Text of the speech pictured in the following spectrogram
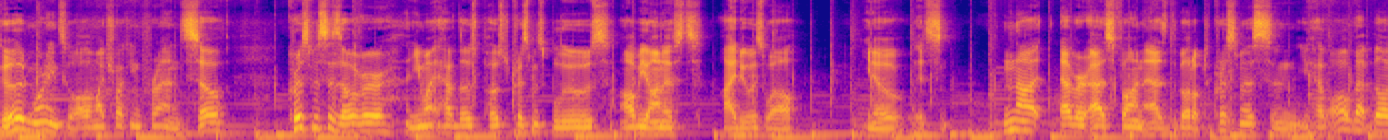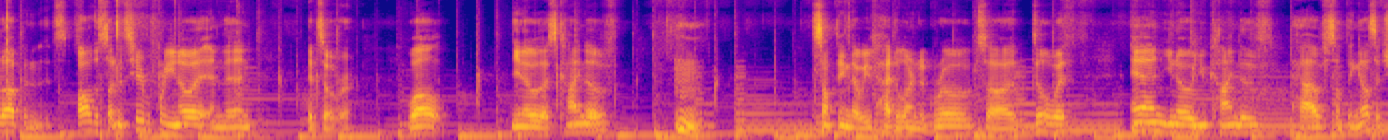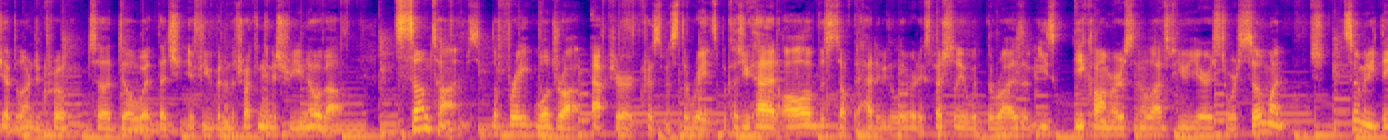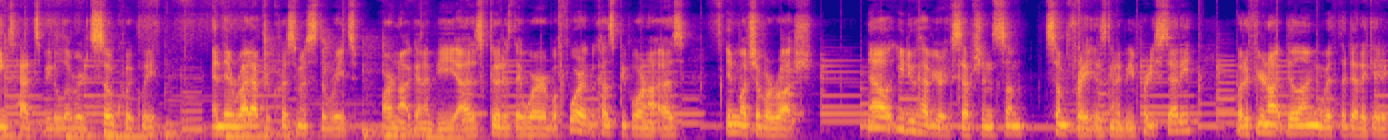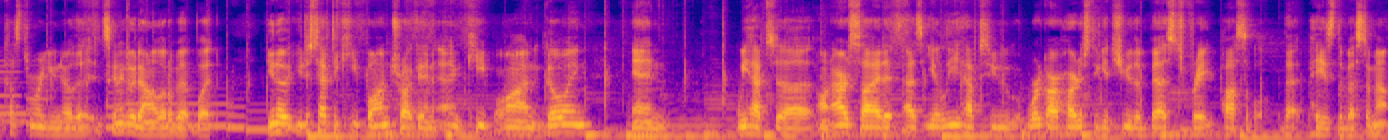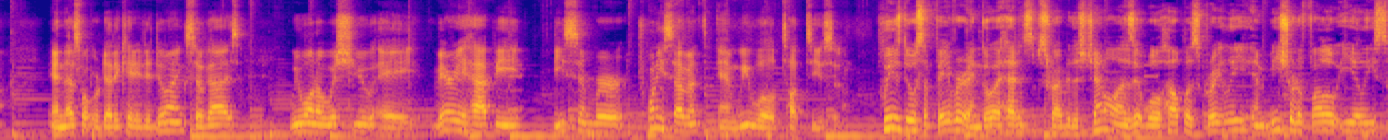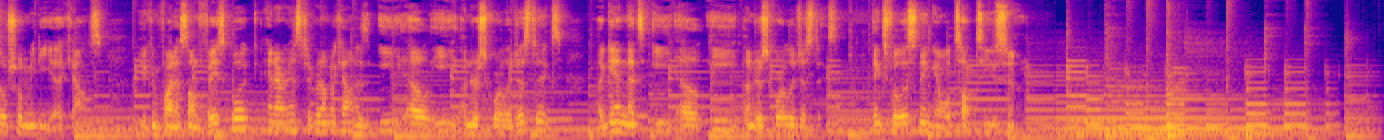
Good morning to all of my trucking friends. So, Christmas is over, and you might have those post Christmas blues. I'll be honest, I do as well. You know, it's not ever as fun as the build up to Christmas, and you have all that build up, and it's all of a sudden it's here before you know it, and then it's over. Well, you know, that's kind of something that we've had to learn to grow to uh, deal with, and you know, you kind of have something else that you have to learn to, cro- to deal with that you, if you've been in the trucking industry you know about. Sometimes the freight will drop after christmas the rates because you had all of the stuff that had to be delivered especially with the rise of e-commerce in the last few years to where so much so many things had to be delivered so quickly. And then right after christmas the rates are not going to be as good as they were before it because people are not as in much of a rush. Now you do have your exceptions. Some some freight is going to be pretty steady but if you're not dealing with a dedicated customer, you know that it's going to go down a little bit. But you know, you just have to keep on trucking and keep on going. And we have to, uh, on our side as ELE, have to work our hardest to get you the best freight possible that pays the best amount. And that's what we're dedicated to doing. So, guys, we want to wish you a very happy December 27th, and we will talk to you soon. Please do us a favor and go ahead and subscribe to this channel as it will help us greatly and be sure to follow ELE's social media accounts. You can find us on Facebook and our Instagram account is ELE underscore logistics. Again, that's ELE underscore logistics. Thanks for listening and we'll talk to you soon.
